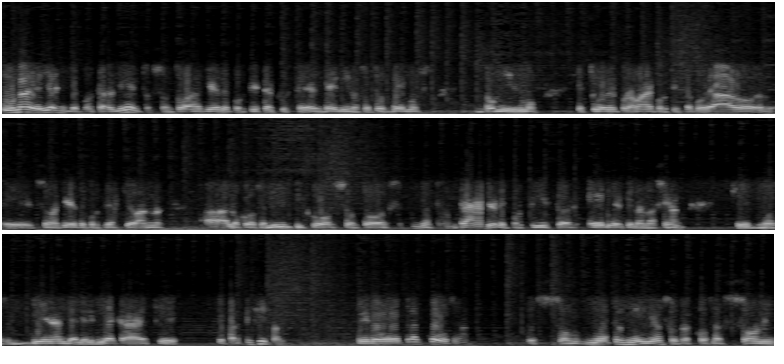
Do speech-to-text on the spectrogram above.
Una de ellas es el deporte de rendimiento, son todas aquellas deportistas que ustedes ven y nosotros vemos lo mismo, que estuvo en el programa Deportista Apoyado, eh, son aquellos deportistas que van a los Juegos Olímpicos, son todos nuestros grandes deportistas, héroes de la nación, que nos llenan de alegría cada vez que, participan. Pero otra cosa, pues son nuestros niños, otras cosas son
